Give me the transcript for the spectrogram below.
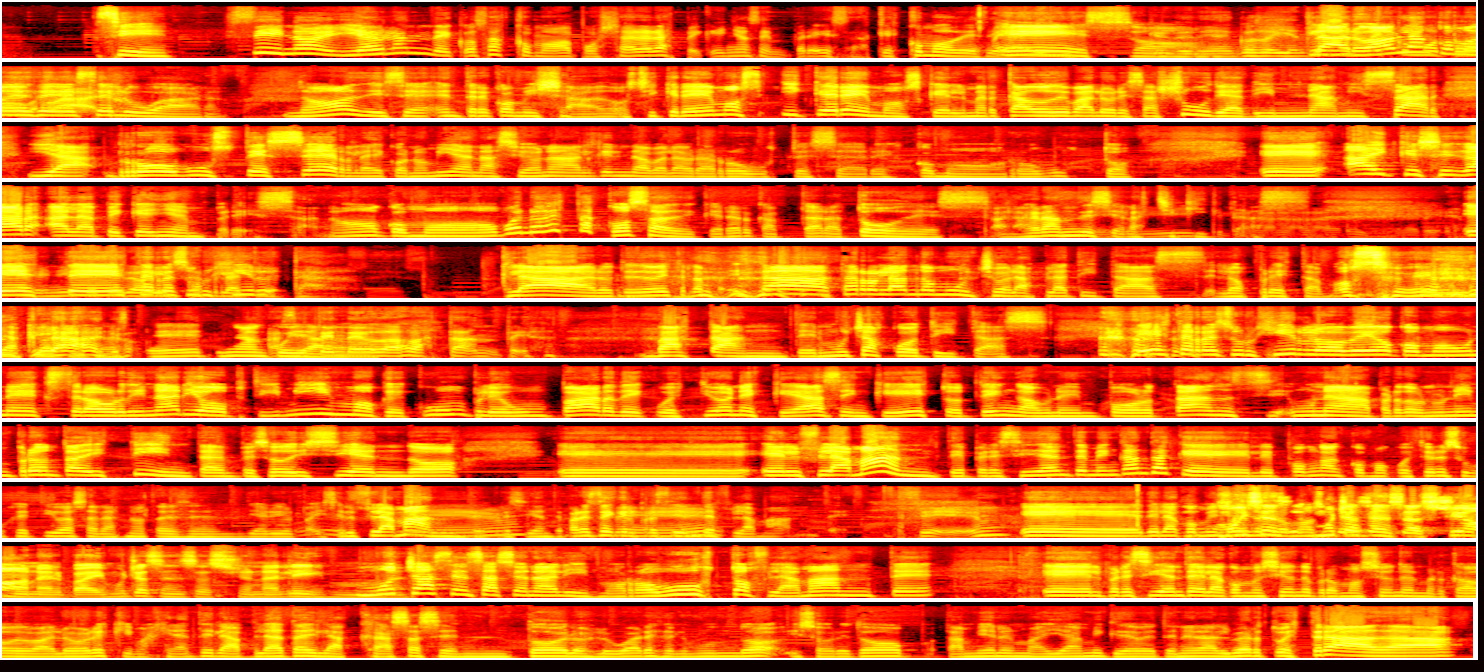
sí, Sí, no, y hablan de cosas como apoyar a las pequeñas empresas, que es como desde ahí Eso. que tenían cosas. Y Claro, hablan como, desde raro. ese lugar, ¿no? Dice, entrecomillado, si creemos y queremos que el mercado de valores ayude a dinamizar y a robustecer la economía nacional, qué linda palabra robustecer, es como robusto. eh, hay que llegar a la pequeña empresa, ¿no? Como, bueno, esta cosa de querer captar a todos, a las grandes y a las chiquitas. claro. Este- este resurgir-. Claro, te doy esta- está, está rolando mucho las platitas, los préstamos eh, las Claro. platitas, eh, tengan Así te cuidado. endeudas bastante. Bastante, en muchas cuotitas. Este resurgir lo veo como un extraordinario optimismo que cumple un par de cuestiones que hacen que esto tenga una importancia, una, perdón, una impronta distinta, empezó diciendo eh, el flamante presidente. Me encanta que le pongan como cuestiones subjetivas a las notas del diario El País. El flamante Sí, presidente, parece que el presidente es flamante. Sí. Eh, de la Comisión Muy de Promoción- mucha sensación el país, mucha sensacionalismo. Mucha sensacionalismo, robusto, flamante. El presidente de la Comisión de Promoción del Mercado de Valores, que imagínate la plata y las casas en todos los lugares del mundo y sobre todo también en Miami, que debe tener Alberto Estrada,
